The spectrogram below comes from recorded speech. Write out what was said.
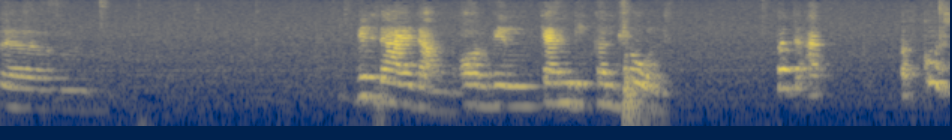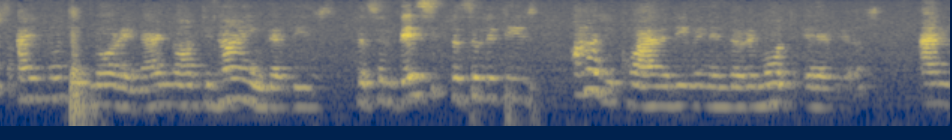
um, will die down or will can be controlled. But uh, of course, I'm not ignoring, I'm not denying that these basic facilities are required even in the remote areas, and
